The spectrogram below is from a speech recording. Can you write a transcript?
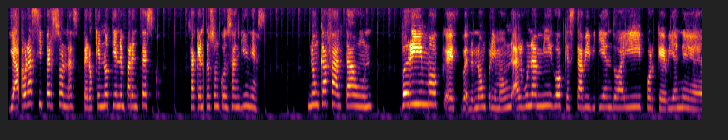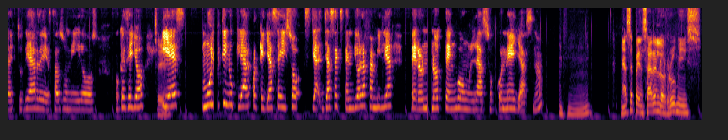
y ahora sí personas, pero que no tienen parentesco, o sea, que no son consanguíneas. Nunca falta un primo, bueno, no un primo, un, algún amigo que está viviendo ahí porque viene a estudiar de Estados Unidos o qué sé yo, y es multinuclear porque ya se hizo, ya, ya se extendió la familia, pero no tengo un lazo con ellas, ¿no? Me hace pensar en los roomies.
